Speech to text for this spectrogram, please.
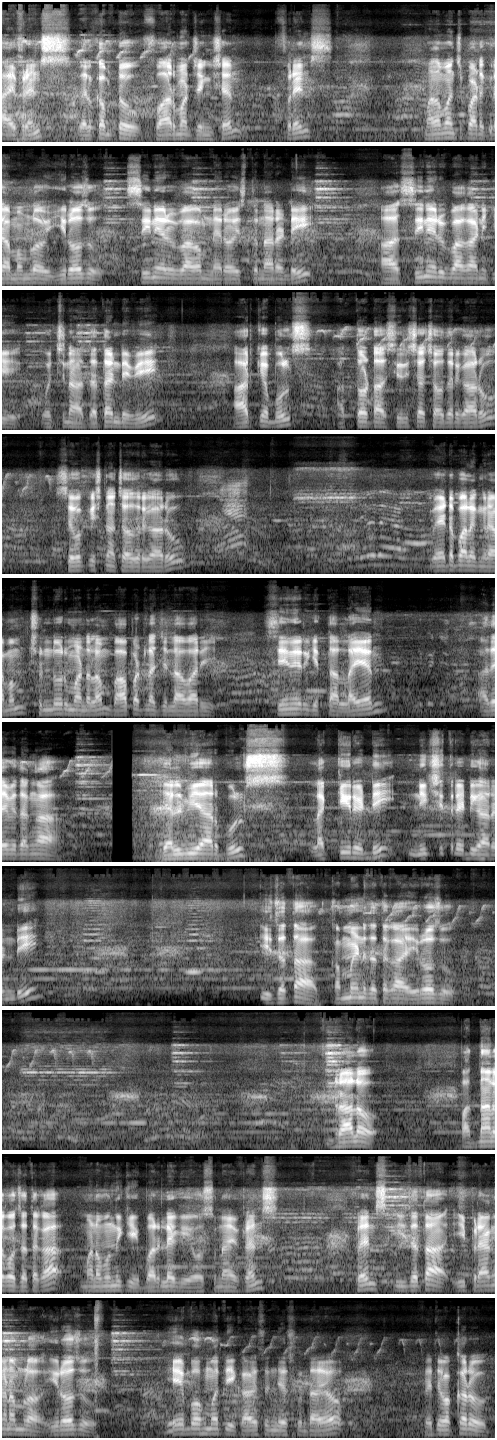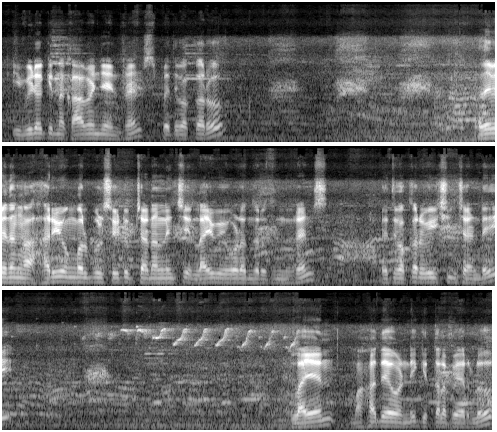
Hi friends welcome to farmer junction friends Madamanchipadu గ్రామంలో ఈరోజు senior విభాగం నిర్వహిస్తున్నారండి. ఆ సీనియర్ విభాగానికి వచ్చిన జతండివి ఆర్కే బుల్స్ అత్తోట శిరీష చౌదరి గారు శివకృష్ణ చౌదరి గారు వేటపాలెం గ్రామం చుండూరు మండలం బాపట్ల జిల్లా వారి సీనియర్ గిత్త లయన్ అదేవిధంగా LVR bulls Lucky Reddy Nikshith Reddy గారండి. ఈ జత కమ్మైండ్ జతగా ఈరోజు డ్రాలో పద్నాలుగో జతగా మన ముందుకి బరిలోకి వస్తున్నాయి ఫ్రెండ్స్ ఫ్రెండ్స్ ఈ జత ఈ ప్రాంగణంలో ఈరోజు ఏ బహుమతి కైవసం చేసుకుంటాయో ప్రతి ఒక్కరూ ఈ వీడియో కింద కామెంట్ చేయండి ఫ్రెండ్స్ ప్రతి ఒక్కరూ అదేవిధంగా Hari Ongole bulls YouTube channel నుంచి లైవ్ ఇవ్వడం జరుగుతుంది ఫ్రెండ్స్. ప్రతి ఒక్కరు వీక్షించండి. లయన్ మహాదేవ్ అండి గిత్తల పేర్లు.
